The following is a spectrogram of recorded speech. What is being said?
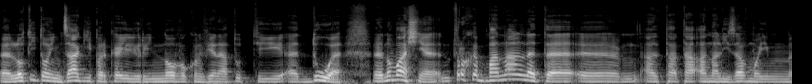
Lotito Inzaghi perché il rinnovo conviene a tutti due. No właśnie, trochę banalne te, ta, ta analiza w, moim,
